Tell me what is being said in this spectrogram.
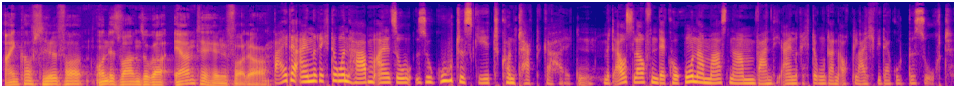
Einkaufshelfer und es waren sogar Erntehelfer da. Beide Einrichtungen haben also so gut es geht Kontakt gehalten. Mit Auslaufen der Corona-Maßnahmen waren die Einrichtungen dann auch gleich wieder gut besucht.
